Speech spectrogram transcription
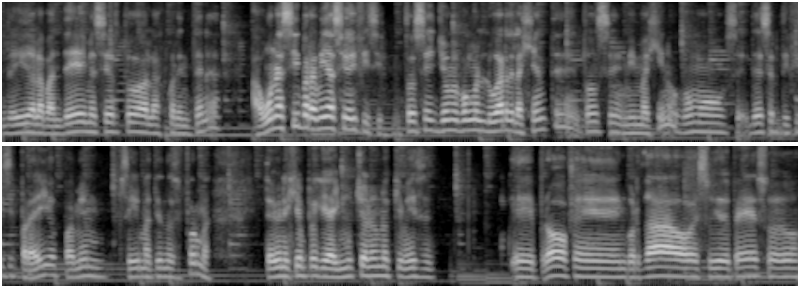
debido a la pandemia, ¿cierto? A las cuarentenas, aún así para mí ha sido difícil. Entonces yo me pongo en el lugar de la gente, entonces me imagino cómo debe ser difícil para ellos, para mí seguir manteniendo esa forma. Te doy un ejemplo que hay muchos alumnos que me dicen, eh, profe, engordado, he subido de peso,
